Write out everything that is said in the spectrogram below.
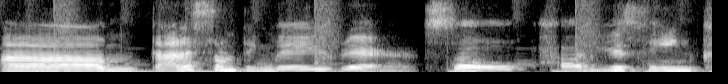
um, that is something very rare so how do you think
